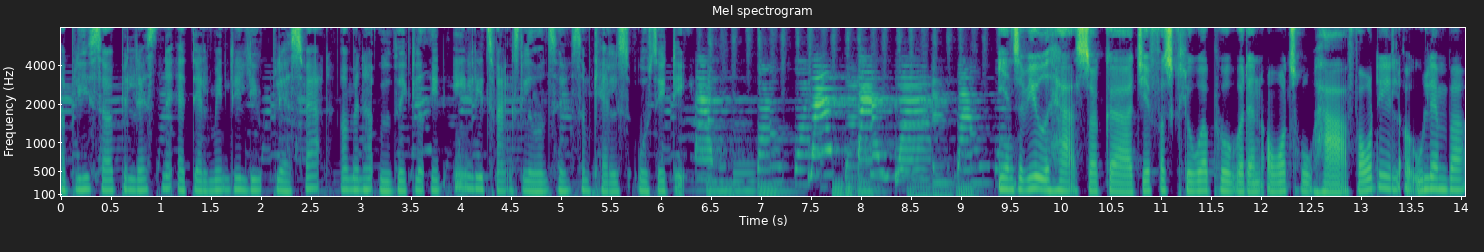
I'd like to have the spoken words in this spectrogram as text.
og blive så belastende, at det almindelige liv bliver svært, og man har udviklet en egentlig tvangsledelse, som kaldes OCD. I interviewet her så gør Jeff os klogere på, hvordan overtro har fordele og ulemper,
